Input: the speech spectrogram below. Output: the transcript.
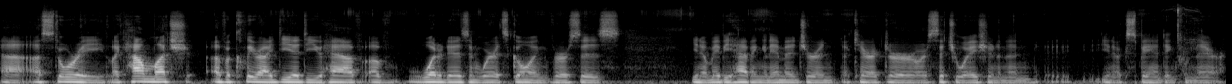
uh, a story like how much of a clear idea do you have of what it is and where it's going versus you know maybe having an image or an, a character or a situation and then you know expanding from there?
